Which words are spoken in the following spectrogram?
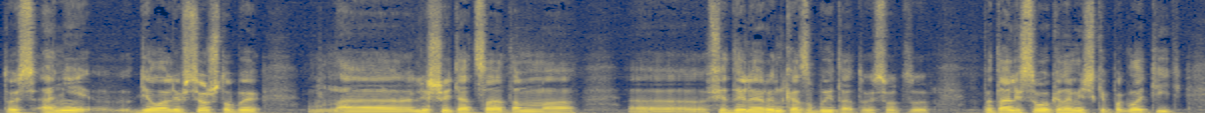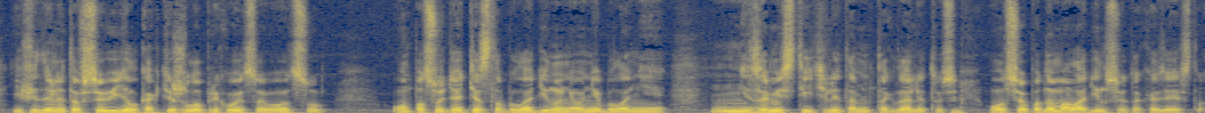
То есть они делали все, чтобы лишить отца там Э, Фиделя рынка сбыта. То есть вот пытались его экономически поглотить. И Фидель это все видел, как тяжело приходится его отцу. Он, по сути, отец-то был один, у него не было ни, ни заместителей там, и так далее. То есть он все поднимал один, все это хозяйство.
